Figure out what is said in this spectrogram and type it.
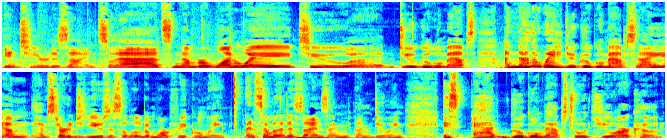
into your design. So that's number one way to uh, do Google Maps. Another way to do Google Maps, and I um, have started to use this a little bit more frequently in some of the designs I'm, I'm doing, is add Google Maps to a QR code.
